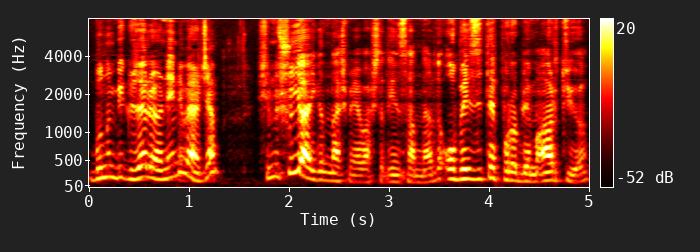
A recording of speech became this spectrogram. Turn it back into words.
Bunun bir güzel örneğini vereceğim. Şimdi şu yaygınlaşmaya başladı insanlarda. Obezite problemi artıyor.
